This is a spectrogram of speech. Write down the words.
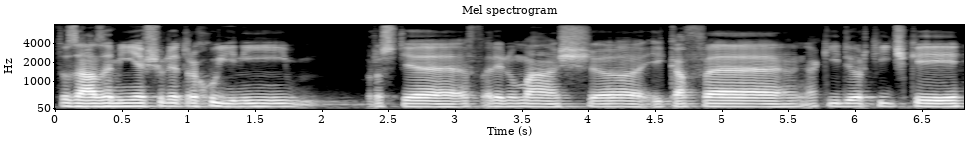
to zázemí je všude trochu jiný. Prostě v Edinu máš uh, i kafe, nějaký dortíčky,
